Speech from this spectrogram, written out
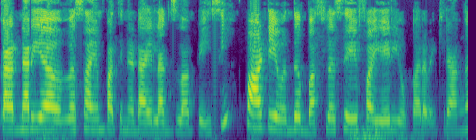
க- நிறைய விவசாயம் பத்தின டைலாக்ஸ் எல்லாம் பேசி பாட்டியை வந்து பஸ்ல சேஃபா ஏறி உட்கார வைக்கிறாங்க.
